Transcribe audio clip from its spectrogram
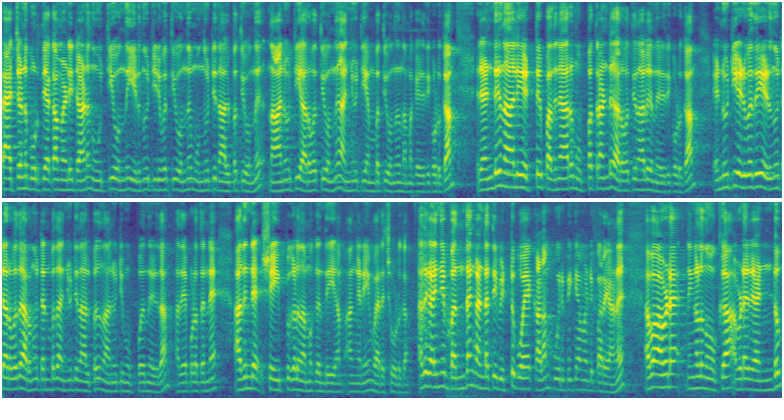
പാറ്റേൺ പൂർത്തിയാക്കാൻ വേണ്ടിയിട്ടാണ് നൂറ്റി ഒന്ന് ഇരുന്നൂറ്റി ഇരുപത്തി ഒന്ന് മുന്നൂറ്റി നാൽപ്പത്തി ഒന്ന് നാനൂറ്റി അറുപത്തി ഒന്ന് അഞ്ഞൂറ്റി എൺപത്തി ഒന്ന് നമുക്ക് എഴുതി കൊടുക്കാം. രണ്ട് നാല് എട്ട് പതിനാറ് മുപ്പത്തിരണ്ട് അറുപത്തിനാല് എന്ന് എഴുതി കൊടുക്കാം. എണ്ണൂറ്റി എഴുപത് എഴുന്നൂറ്റി അറുപത് അറുന്നൂറ്റൻപത് അഞ്ഞൂറ്റി നാൽപ്പത് നാനൂറ്റി മുപ്പത് എന്ന് എഴുതാം. അതേപോലെ തന്നെ അതിന്റെ ഷേപ്പുകൾ നമുക്ക് എന്ത് ചെയ്യാം? അങ്ങനെയും വരച്ചു കൊടുക്കാം. അത് കഴിഞ്ഞ് ബന്ധം കണ്ടെത്തി വിട്ടുപോയ കളം പൂരിപ്പിക്കാൻ വേണ്ടി പറയാണ്. അപ്പോൾ അവിടെ നിങ്ങൾ നോക്കുക അവിടെ രണ്ടും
